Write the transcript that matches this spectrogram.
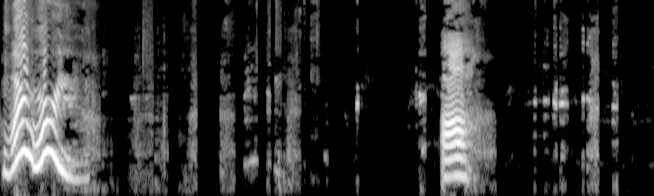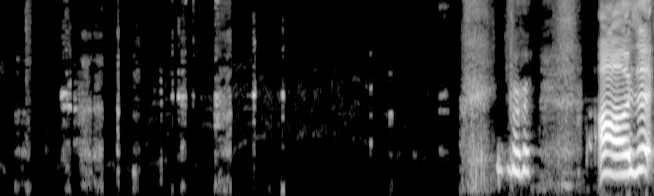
Where were you? Ah. oh, is it?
